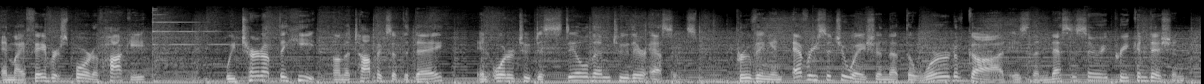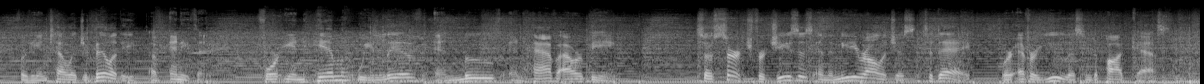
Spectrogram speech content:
and my favorite sport of hockey, we turn up the heat on the topics of the day in order to distill them to their essence proving in every situation that the Word of God is the necessary precondition for the intelligibility of anything. For in Him we live and move and have our being. So search for Jesus and the Meteorologist today wherever you listen to podcasts.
